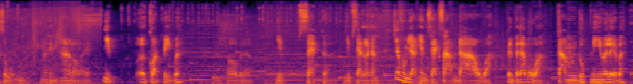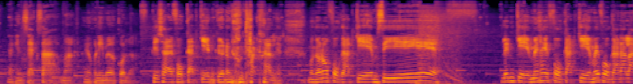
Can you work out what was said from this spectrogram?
450 ไม่ถึง 500 หยิบเออกดปีกไว้ยเข้าไปแล้ว หยิบแซกเหรอหยิบแซกแล้วกันเจ้าผมอยากเห็นแซกสามดาววะเป็นไปได้ปะวะกำดุบนี้ไว้เลยปะอยากเห็นแซกสามอะเนี่ยคนนี้ไม่อากดแล้ว พี่ชายโฟกัสเกมเกินน้องๆทักนั่นเลย มันก็ต้องโฟกัสเกมสิ เล่นเกมไม่ให้โฟกัสเกมให้โฟกัสอะไร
